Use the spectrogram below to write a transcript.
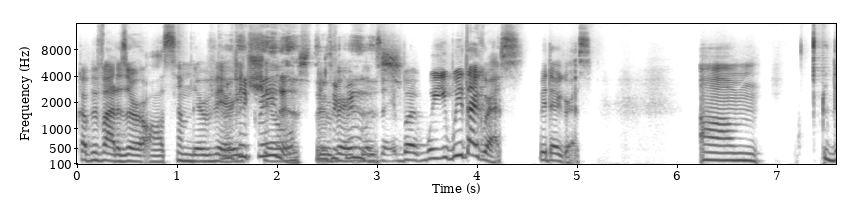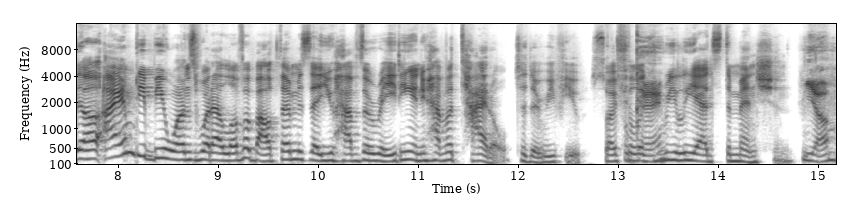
Capybaras are awesome. They're very the chill. greatest. They're the very greatest. But we we digress. We digress. Um, the IMDb ones, what I love about them is that you have the rating and you have a title to the review. So I feel Okay. like really adds dimension Yeah.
